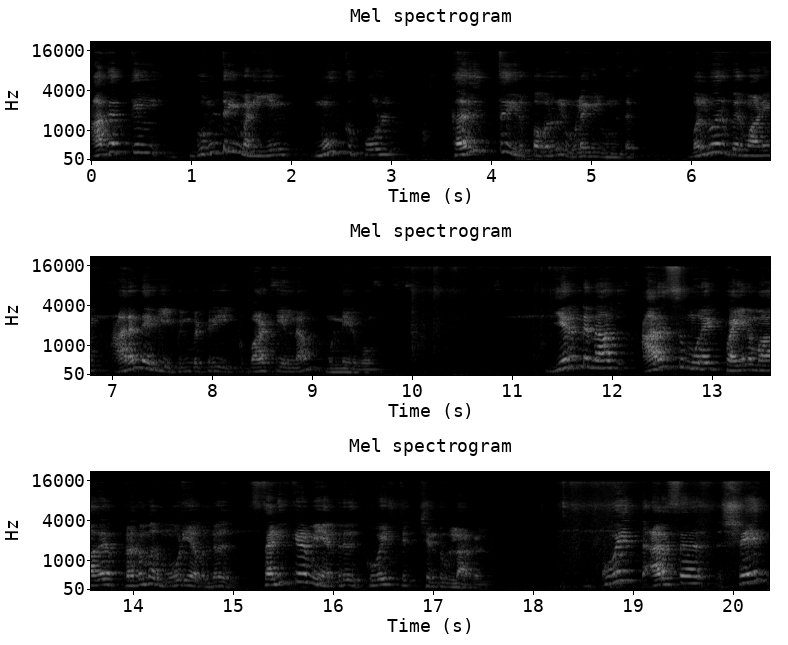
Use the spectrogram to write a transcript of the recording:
அகத்தில் குன்றிமணியின் மூக்கு போல் கருத்து இருப்பவர்கள் உலகில் உண்டு. வள்ளுவர் பெருமானின் அறநெறியை பின்பற்றி வாழ்க்கையில் நாம் முன்னேறுவோம். இரண்டு நாள் அரசு முறை பயணமாக பிரதமர் மோடி அவர்கள் சனிக்கிழமை அன்று குவைத் சென்றுள்ளார்கள். குவைத் அரசர் ஷேக்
